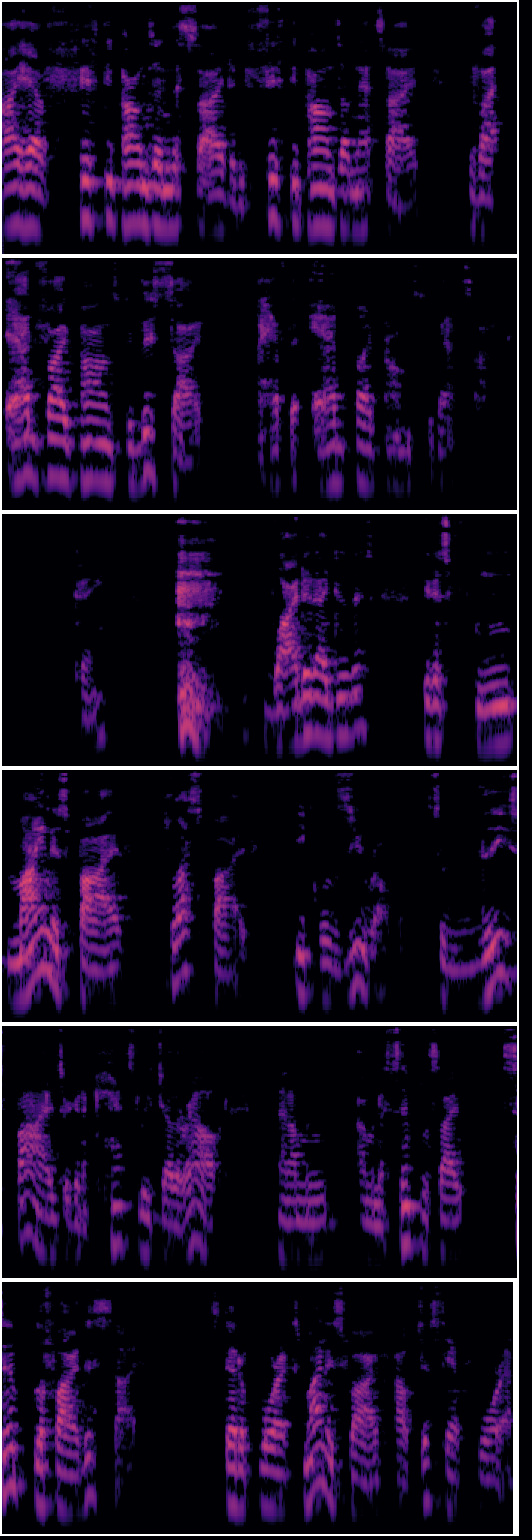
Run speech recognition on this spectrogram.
I have 50 pounds on this side and 50 pounds on that side, if I add 5 pounds to this side, I have to add 5 pounds to that side. Okay? Why did I do this? Because minus 5 plus 5 equals 0. So these 5s are going to cancel each other out, and I'm, I'm going to simplify, simplify this side. Instead of 4x minus 5, I'll just have 4x.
